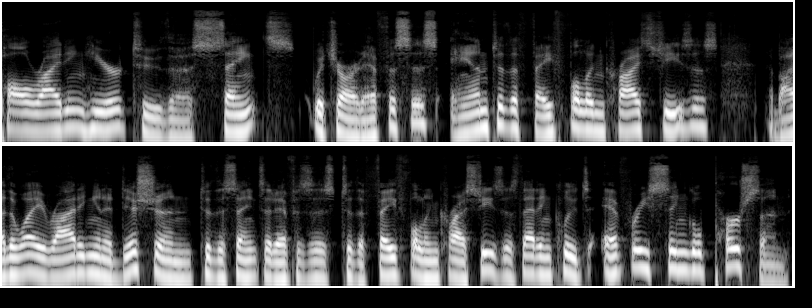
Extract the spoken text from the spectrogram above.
Paul writing here to the saints which are at Ephesus and to the faithful in Christ Jesus. Now, by the way, writing in addition to the saints at Ephesus to the faithful in Christ Jesus, that includes every single person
